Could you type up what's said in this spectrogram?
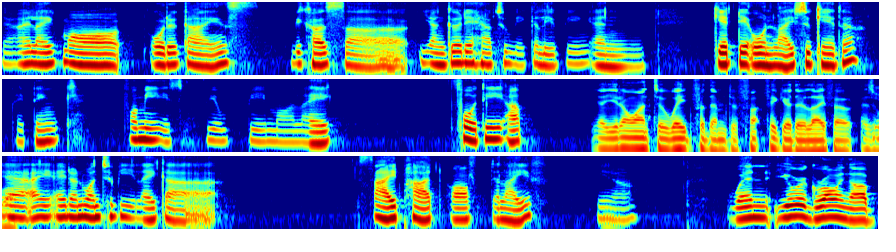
Yeah, I like more older guys because uh, younger they have to make a living and get their own lives together. I think for me it will be more like forty up. Yeah, you don't want to wait for them to f- figure their life out as well. yeah, I, I don't want to be like a side part of the life, you know. When you were growing up,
